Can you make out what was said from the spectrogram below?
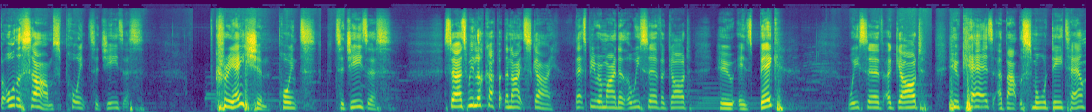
but all the Psalms point to Jesus creation points to Jesus. So as we look up at the night sky, let's be reminded that we serve a God who is big. We serve a God who cares about the small detail.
